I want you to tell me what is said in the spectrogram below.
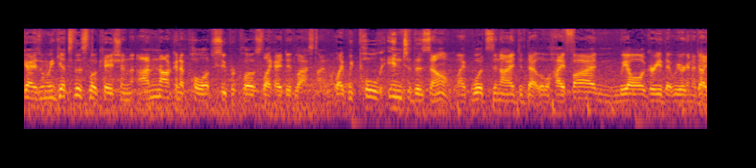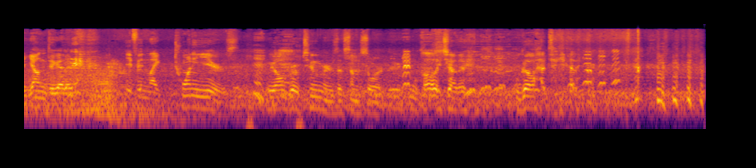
Guys, when we get to this location, I'm not going to pull up super close like I did last time. Like, we pulled into the zone. Like, Woods and I did that little high five, and we all agreed that we were going to die young together. if in like 20 years we all grow tumors of some sort, we'll call each other, we'll go out together.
